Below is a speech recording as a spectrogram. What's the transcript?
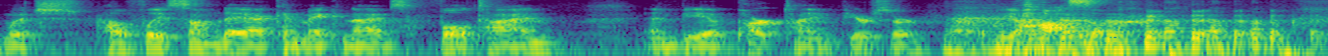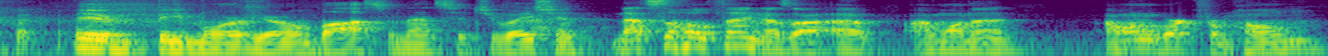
which hopefully someday I can make knives full time and be a part-time piercer. That would be awesome. You'd be more of your own boss in that situation. That's the whole thing. As I, I want to, I want to work from home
